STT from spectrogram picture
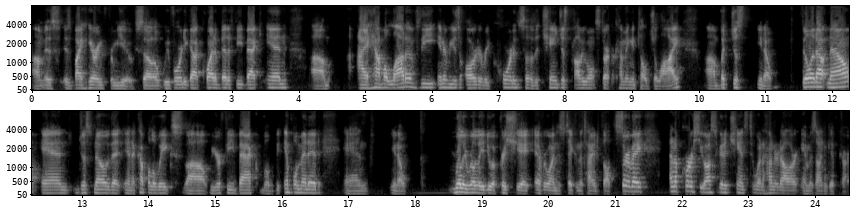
Um, is, is by hearing from you. So we've already got quite a bit of feedback in. Um, I have a lot of the interviews already recorded, so the changes probably won't start coming until July. Um, but just, you know, fill it out now and just know that in a couple of weeks, uh, your feedback will be implemented. And, you know, really, really do appreciate everyone who's taken the time to fill out the survey. And of course, you also get a chance to win a $100 Amazon gift card.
